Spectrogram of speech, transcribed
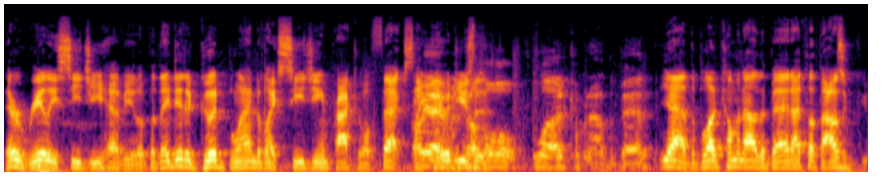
They're really CG heavy, but they did a good blend of like CG and practical effects. Like they would use the it. whole blood coming out of the bed. Yeah, the blood coming out of the bed. I thought that was a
